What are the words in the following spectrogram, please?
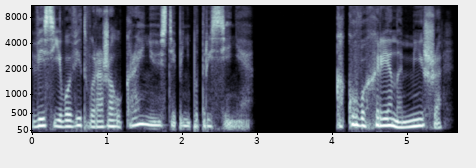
Весь его вид выражал крайнюю степень потрясения. «Какого хрена, Миша?» —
